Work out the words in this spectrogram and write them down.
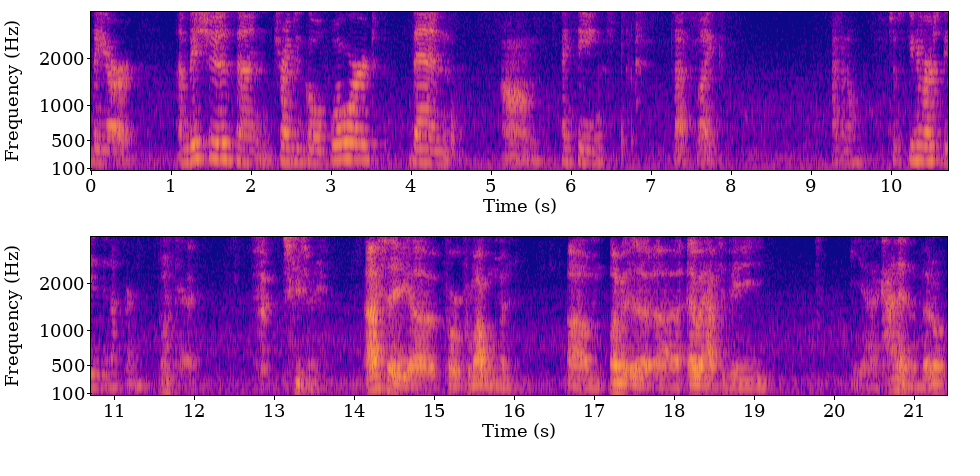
they are ambitious and trying to go forward. Then, um, I think that's like I don't know. Just university is enough for me. Okay. Excuse me. I say uh, for for my woman, um, I mean, uh, uh, it would have to be, yeah, kind of in the middle.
